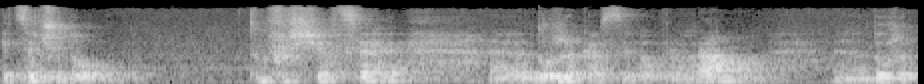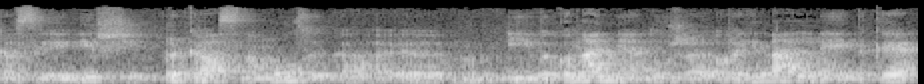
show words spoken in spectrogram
І це чудово, тому що це е, дуже красива програма, е, дуже красиві вірші, прекрасна музика і виконання дуже оригінальне і таке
